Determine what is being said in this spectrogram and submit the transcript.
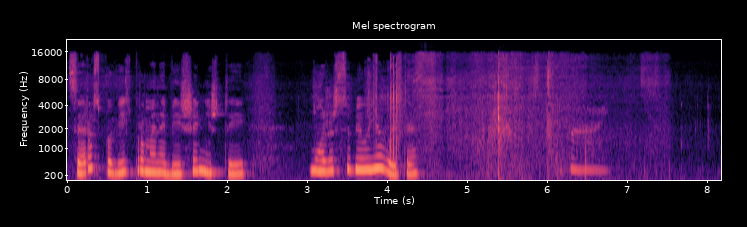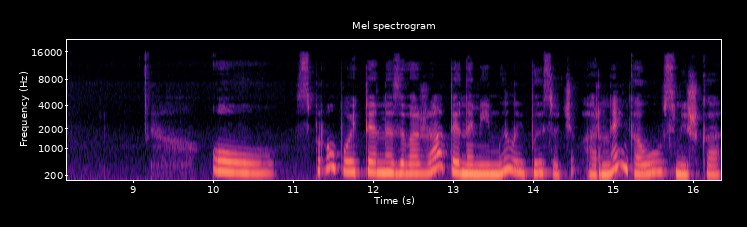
Це розповість про мене більше, ніж ти можеш собі уявити. О, спробуйте не зважати на мій милий писочок. Гарненька усмішка,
